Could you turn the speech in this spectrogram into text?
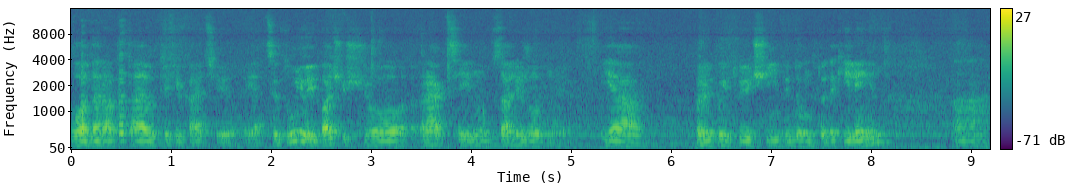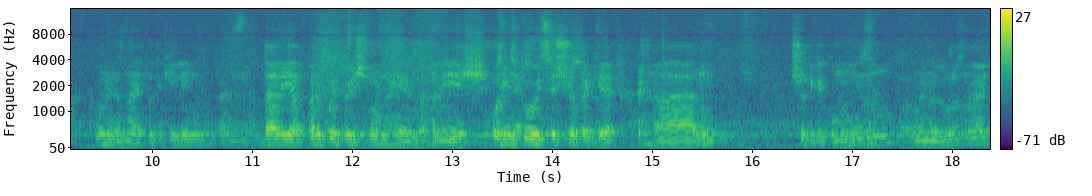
влада раб та електрифікацію. Я цитую і бачу, що реакції ну, в залі жодної. Я перепитую, чи відомо, хто такий Ленін. Вони не знають, хто такий Ленін. Е, Далі я перепитую, чи вони взагалі орієнтуються, що таке, ну, що таке комунізм. Вони не дуже знають.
